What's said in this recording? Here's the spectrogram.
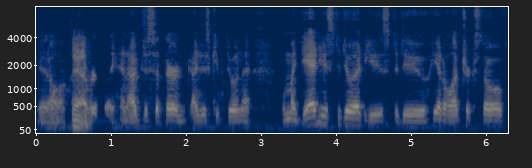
You know, Yeah. averagely, and I just sit there and I just keep doing that. When my dad used to do it, he used to do. He had an electric stove.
